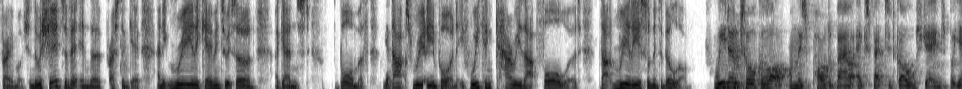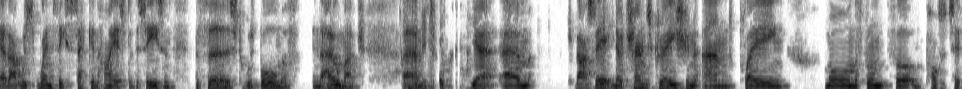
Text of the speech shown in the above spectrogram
very much. And there were shades of it in the Preston game, and it really came into its own against Bournemouth. That's really important. If we can carry that forward, that really is something to build on. We don't talk a lot on this pod about expected goals, James, but yeah, that was Wednesday's second highest of the season. The first was Bournemouth in the home match. Um, right. Yeah, um, that's it. You know, chance creation and playing more on the front foot and positive.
